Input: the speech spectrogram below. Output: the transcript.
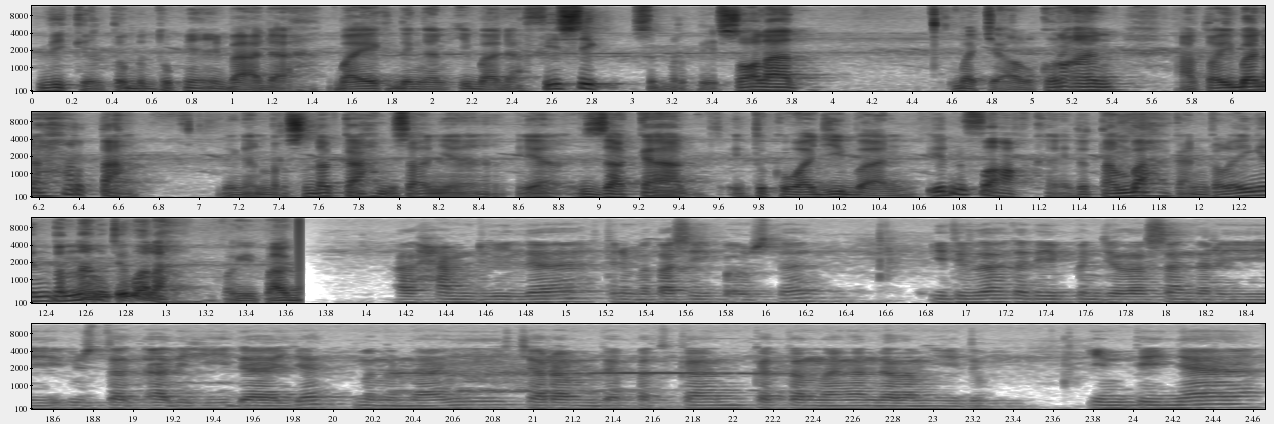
Zikir itu bentuknya ibadah, baik dengan ibadah fisik seperti sholat, baca Al-Quran, atau ibadah harta dengan bersedekah misalnya, ya zakat itu kewajiban, infak itu tambahkan. Kalau ingin tenang, cobalah pagi-pagi. Alhamdulillah, terima kasih Pak Ustadz. Itulah tadi penjelasan dari Ustadz Ali Hidayat mengenai cara mendapatkan ketenangan dalam hidup. Intinya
